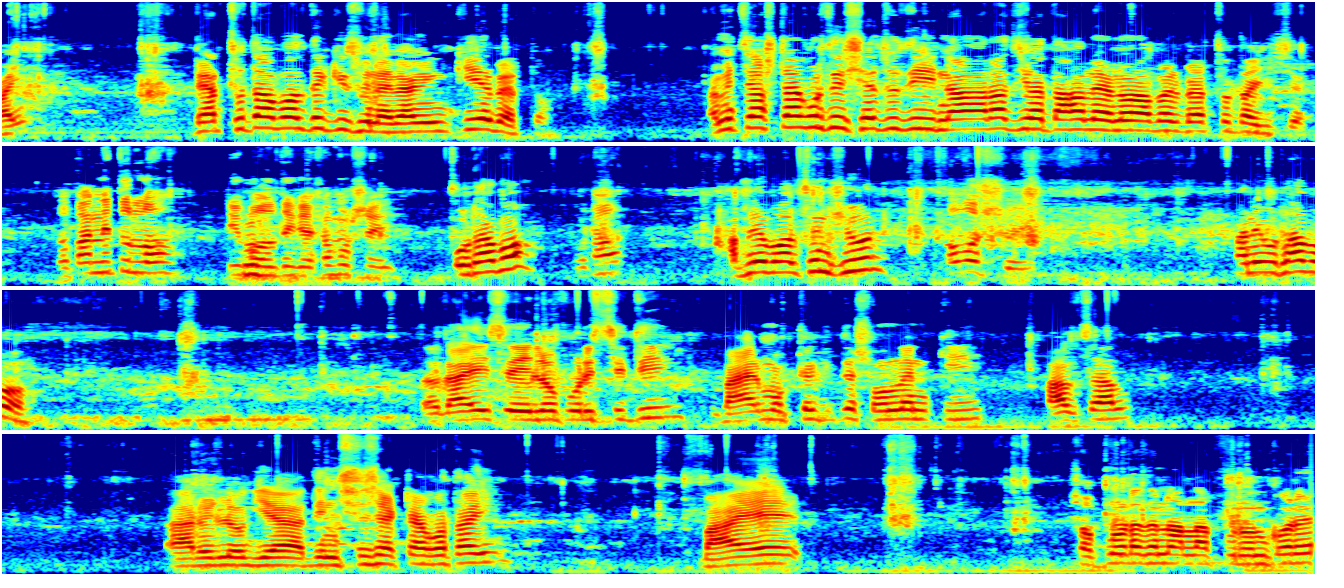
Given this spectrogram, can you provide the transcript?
ভাই। ব্যর্থতা বলতে কিছু নাই আমি কি ব্যর্থ? আমি চেষ্টা করছি সে যদি না রাজি হয় তাহলে আবার ব্যর্থতা কিসে তো পানি তুলো টিউবওয়েল থেকে সমস্যাই উঠাবো? উঠাও। আপনি বলছেন শিওর অবশ্যই। মানে উঠাবো? তো গাইস এই লো পরিস্থিতি। ভাইয়ের মুখ থেকে শুনলেন কি হালচাল। আর হইল গিয়া দিন শেষে একটা কথাই। ভাইয়ের স্বপ্নটা যেন আল্লাহ পূরণ করে।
